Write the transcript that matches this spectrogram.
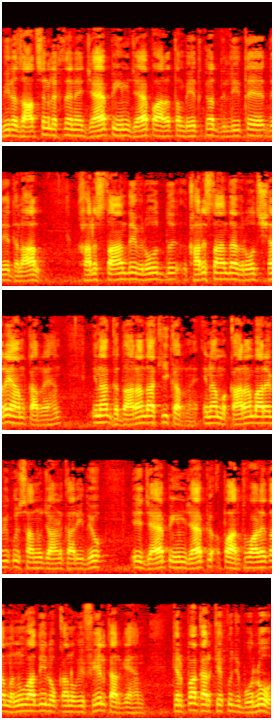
ਵੀਰ ਆਜ਼ਾਦ ਸਿੰਘ ਲਿਖਦੇ ਨੇ ਜੈ ਭੀਮ ਜੈ ਭਾਰਤ ਅੰਬੇਦਕਰ ਦਿੱਲੀ ਤੇ ਦੇ ਦਲਾਲ ਖਾਲਿਸਤਾਨ ਦੇ ਵਿਰੋਧ ਖਾਲਿਸਤਾਨ ਦਾ ਵਿਰੋਧ ਸ਼ਰੇਆਮ ਕਰ ਰਹੇ ਹਨ। ਇਹਨਾਂ ਗਦਾਰਾਂ ਦਾ ਕੀ ਕਰਨਾ ਹੈ? ਇਹਨਾਂ ਮਕਾਰਾਂ ਬਾਰੇ ਵੀ ਕੁਝ ਸਾਨੂੰ ਜਾਣਕਾਰੀ ਦਿਓ। ਇਹ ਜੈ ਭੀਮ, ਜੈ ਭਾਰਤ ਵਾਲੇ ਤਾਂ ਮਨੂਵਾਦੀ ਲੋਕਾਂ ਨੂੰ ਵੀ ਫੇਲ ਕਰ ਗਏ ਹਨ। ਕਿਰਪਾ ਕਰਕੇ ਕੁਝ ਬੋਲੋ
